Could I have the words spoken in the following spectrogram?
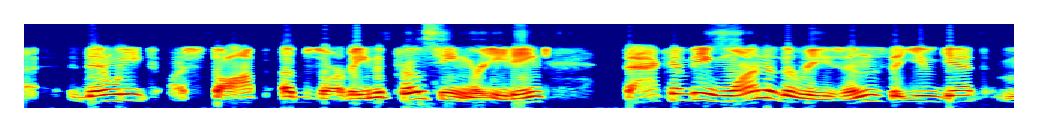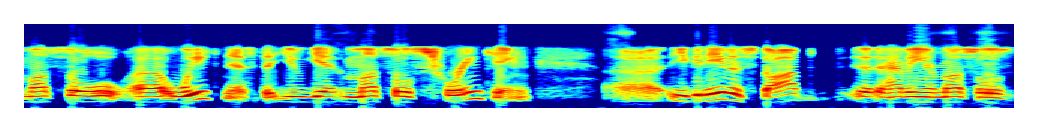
uh, then we stop absorbing the protein we're eating. That can be one of the reasons that you get muscle uh, weakness, that you get muscle shrinking. Uh, you can even stop uh, having your muscles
